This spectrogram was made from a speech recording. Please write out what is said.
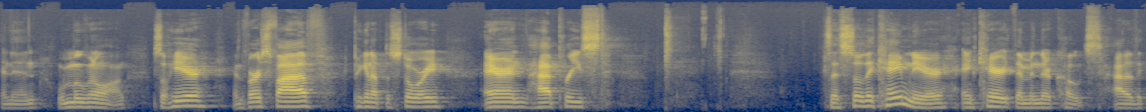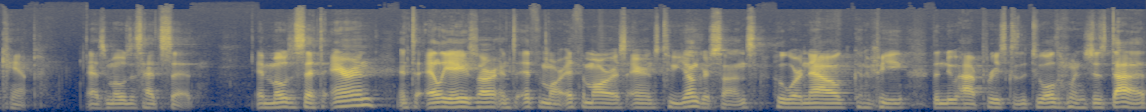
And then we're moving along. So here in verse 5, picking up the story, Aaron, high priest, says, So they came near and carried them in their coats out of the camp, as Moses had said. And Moses said to Aaron and to Eleazar and to Ithamar, Ithamar is Aaron's two younger sons, who are now going to be the new high priest because the two older ones just died.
